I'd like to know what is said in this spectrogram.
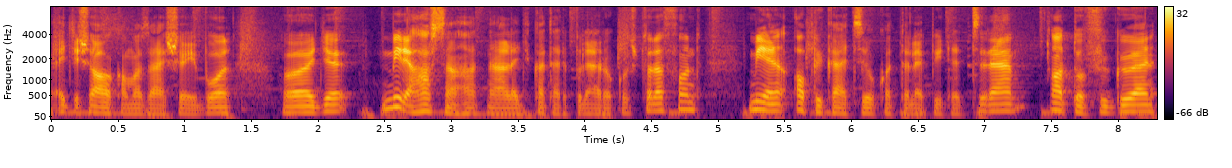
egyes alkalmazásaiból, hogy mire használhatnál egy Caterpillar okos telefont, milyen applikációkat telepítetsz rá, attól függően,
